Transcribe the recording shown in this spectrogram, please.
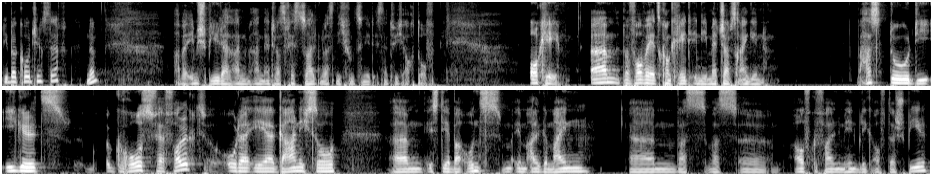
lieber Coaching-Staff. Ne? Aber im Spiel an, an, etwas festzuhalten, was nicht funktioniert, ist natürlich auch doof. Okay, ähm, bevor wir jetzt konkret in die Matchups reingehen. Hast du die Eagles groß verfolgt oder eher gar nicht so? Ähm, ist dir bei uns im Allgemeinen ähm, was, was äh, aufgefallen im Hinblick auf das Spiel?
